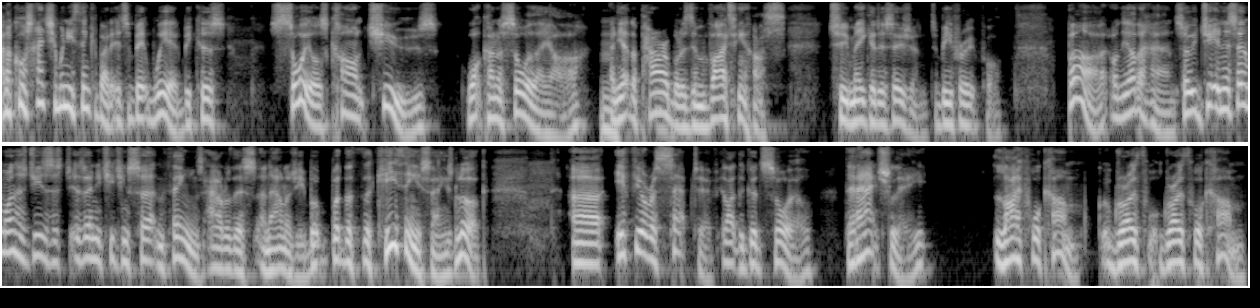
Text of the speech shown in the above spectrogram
And of course, actually, when you think about it, it's a bit weird because soils can't choose what kind of soil they are, mm. and yet the parable is inviting us to make a decision to be fruitful. But on the other hand, so in a sense, one sense, Jesus is only teaching certain things out of this analogy. But but the, the key thing he's saying is, look, uh, if you're receptive, like the good soil, then actually life will come, growth growth will come.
